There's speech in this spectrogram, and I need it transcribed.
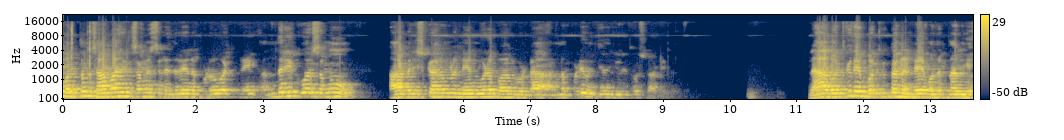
మొత్తం సామాజిక సమస్యలు ఎదురైనప్పుడు వాటిని అందరి కోసము ఆ పరిష్కారంలో నేను కూడా పాల్గొంటా అన్నప్పుడే ఉద్యమ జీవితం స్టార్ట్ అయింది నా బతుకు నేను బతుకుతానంటే మొదటి నాలుగే.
